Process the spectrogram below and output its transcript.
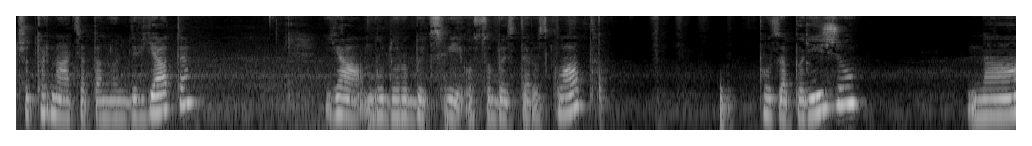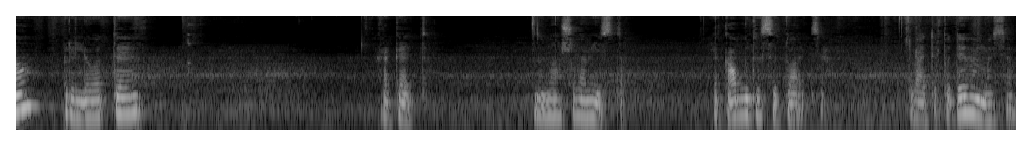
14.09. Я буду робити свій особистий розклад по Запоріжжю на прильоти ракет на нашого міста. Яка буде ситуація? Давайте подивимося.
